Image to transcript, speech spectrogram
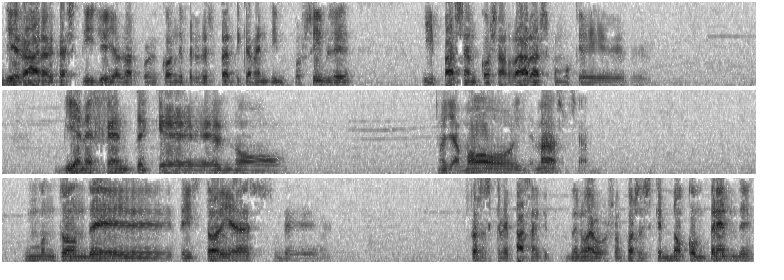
llegar al castillo y hablar con el conde, pero es prácticamente imposible y pasan cosas raras como que viene gente que él no, no llamó y demás, o sea, un montón de, de historias, de cosas que le pasan, que de nuevo son cosas que no comprende,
